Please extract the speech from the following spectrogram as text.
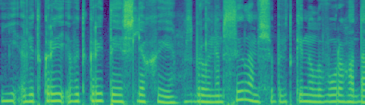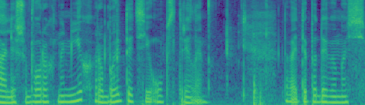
І відкри... відкрити шляхи Збройним силам, щоб відкинули ворога далі, щоб ворог не міг робити ці обстріли. Давайте подивимось,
